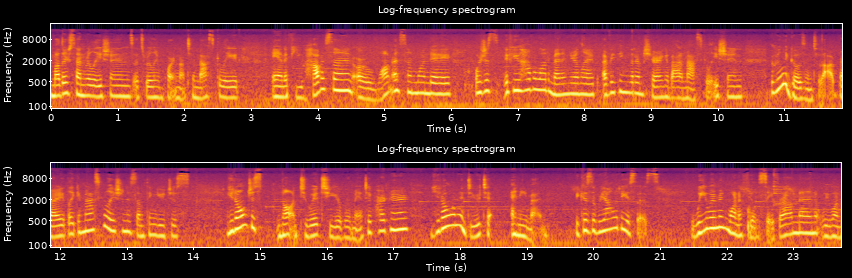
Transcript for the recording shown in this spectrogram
mother son relations, it's really important not to emasculate. And if you have a son or want a son one day, or just if you have a lot of men in your life, everything that I'm sharing about emasculation, it really goes into that, right? Like emasculation is something you just you don't just not do it to your romantic partner. You don't want to do to any men. Because the reality is this. We women want to feel safe around men. We want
